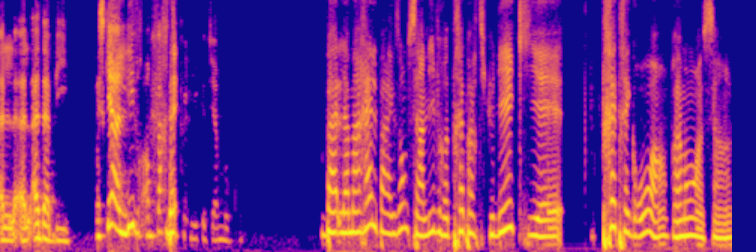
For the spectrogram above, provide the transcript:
الأدبي. Est-ce qu'il y a un livre en particulier que tu aimes beaucoup? Bah, La Marelle, par exemple, c'est un livre très particulier qui est très très gros, hein, vraiment, c'est un,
